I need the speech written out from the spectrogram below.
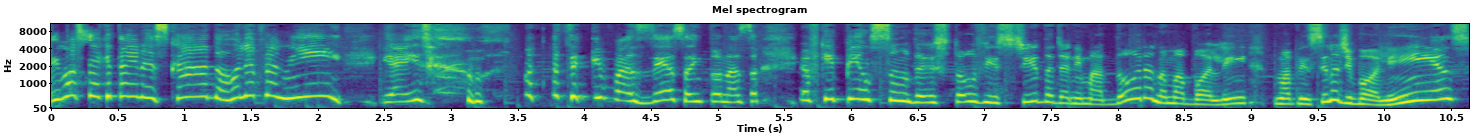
E você que tá aí na escada, olha pra mim! E aí tem que fazer essa entonação. Eu fiquei pensando, eu estou vestida de animadora numa bolinha, numa piscina de bolinhas,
